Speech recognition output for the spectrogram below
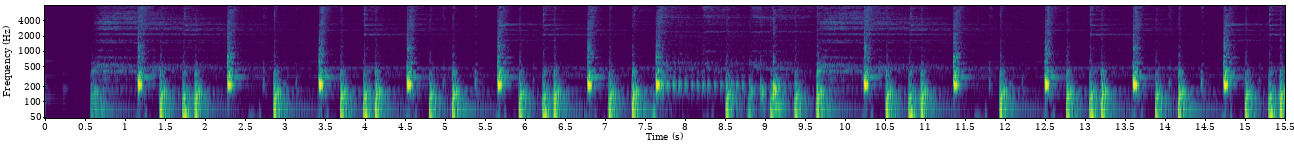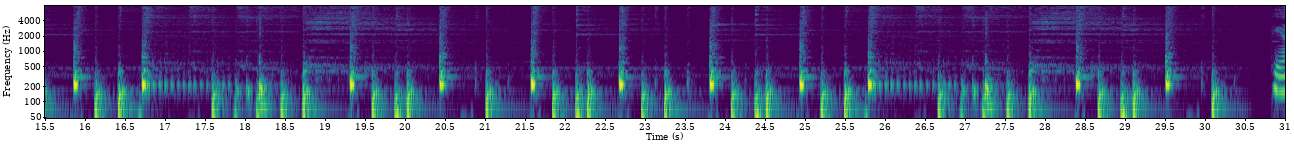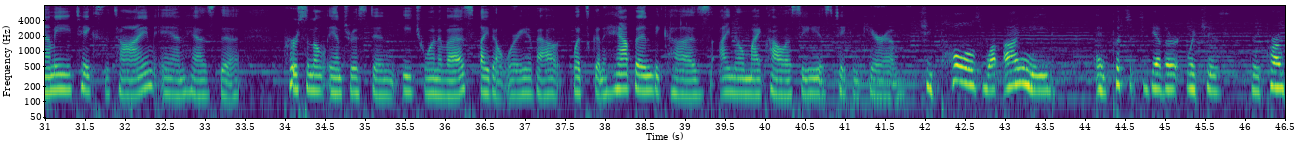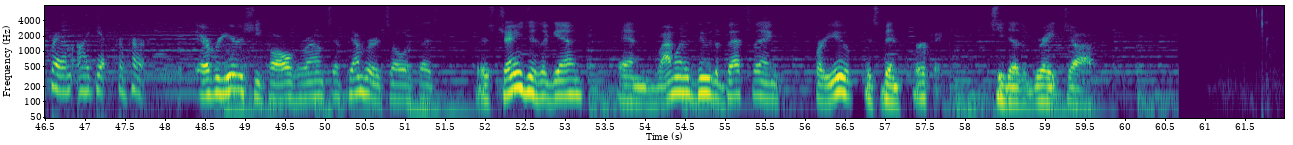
Tammy takes the time and has the personal interest in each one of us. I don't worry about what's going to happen because I know my policy is taken care of. She pulls what I need and puts it together, which is the program I get from her. Every year she calls around September or so and says, There's changes again, and I'm going to do the best thing for you. It's been perfect. She does a great job.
